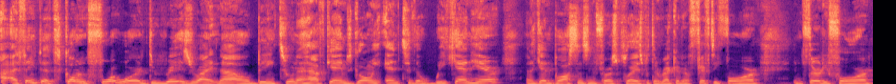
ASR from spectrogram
I think that going forward, the Rays right now being two and a half games going into the weekend here, and again, Boston's in first place with a record of 54 and 34.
